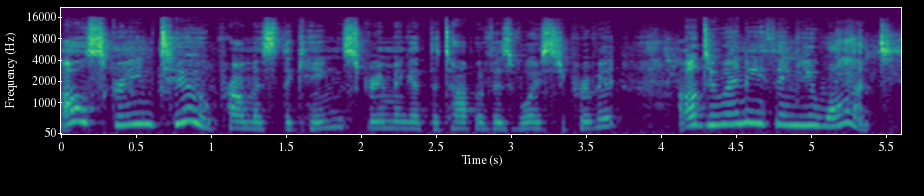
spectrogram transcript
I'll scream too, promised the king, screaming at the top of his voice to prove it. I'll do anything you want.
